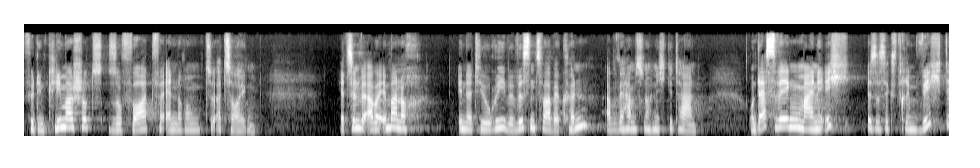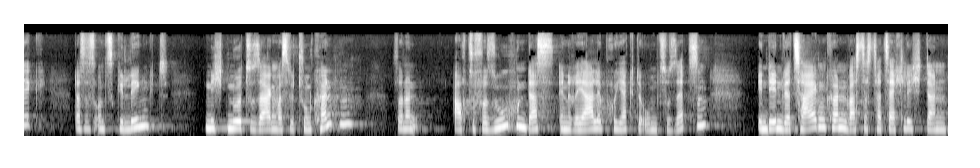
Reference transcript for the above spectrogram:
für den Klimaschutz sofort Veränderungen zu erzeugen. Jetzt sind wir aber immer noch in der Theorie. Wir wissen zwar, wir können, aber wir haben es noch nicht getan. Und deswegen meine ich, ist es extrem wichtig, dass es uns gelingt, nicht nur zu sagen, was wir tun könnten, sondern auch zu versuchen, das in reale Projekte umzusetzen, in denen wir zeigen können, was das tatsächlich dann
